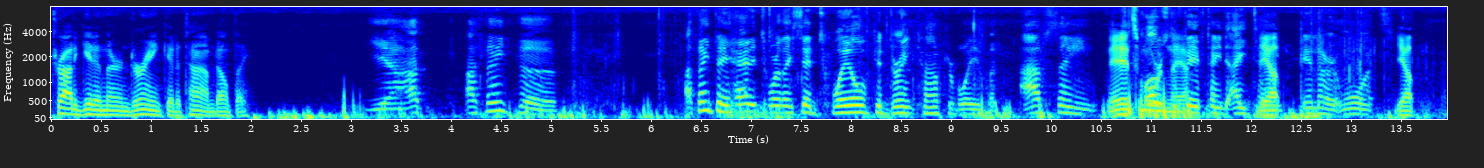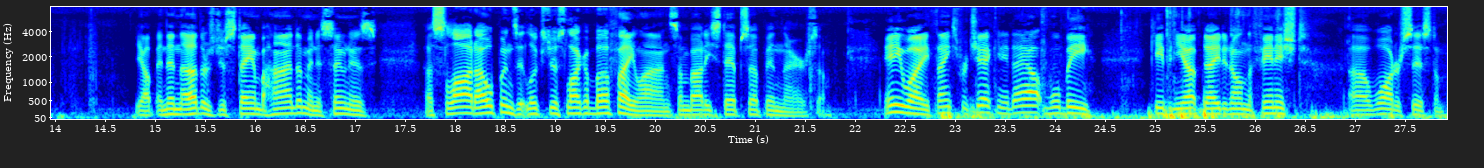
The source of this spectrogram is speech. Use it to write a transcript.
try to get in there and drink at a time, don't they? Yeah, I, I think the I think they had it to where they said 12 could drink comfortably, but I've seen it's more than to that. 15 to 18 yep. in there at once. Yep. Yep. And then the others just stand behind them, and as soon as a slot opens, it looks just like a buffet line. Somebody steps up in there. So, anyway, thanks for checking it out. We'll be keeping you updated on the finished uh, water system.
